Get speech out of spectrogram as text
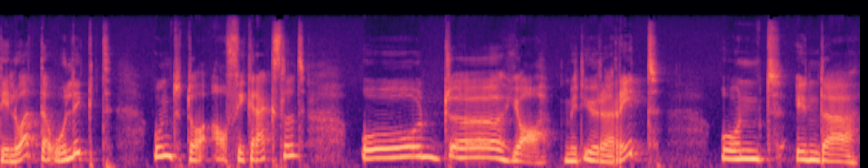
die Lorta anliegt und da aufgekraxelt und äh, ja, mit ihrer Red und in der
